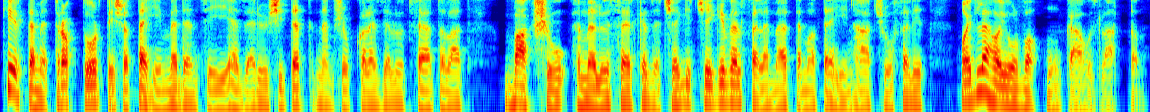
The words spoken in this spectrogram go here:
Kértem egy traktort, és a tehén medencéjéhez erősített, nem sokkal ezelőtt feltalált Baksó emelőszerkezet segítségével felemeltem a tehén hátsó felét, majd lehajolva munkához láttam.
